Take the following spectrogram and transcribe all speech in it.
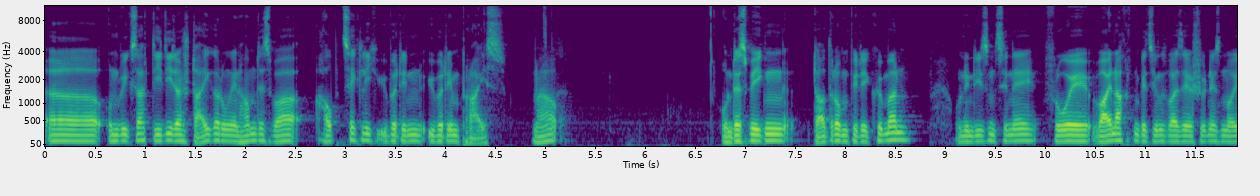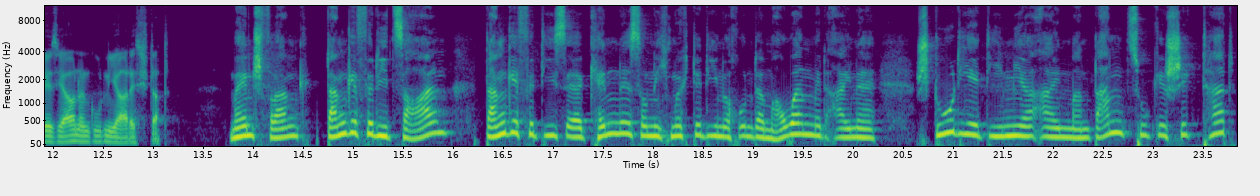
Äh, und wie gesagt, die, die da Steigerungen haben, das war hauptsächlich über den, über den Preis. Und deswegen darum bitte kümmern. Und in diesem Sinne frohe Weihnachten bzw. ein schönes neues Jahr und einen guten Jahresstart. Mensch, Frank, danke für die Zahlen. Danke für diese Erkenntnis und ich möchte die noch untermauern mit einer Studie, die mir ein Mandant zugeschickt hat,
